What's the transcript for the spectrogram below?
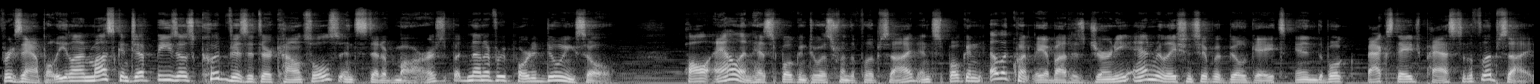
For example, Elon Musk and Jeff Bezos could visit their councils instead of Mars, but none have reported doing so. Paul Allen has spoken to us from the flip side and spoken eloquently about his journey and relationship with Bill Gates in the book Backstage Pass to the Flip Side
